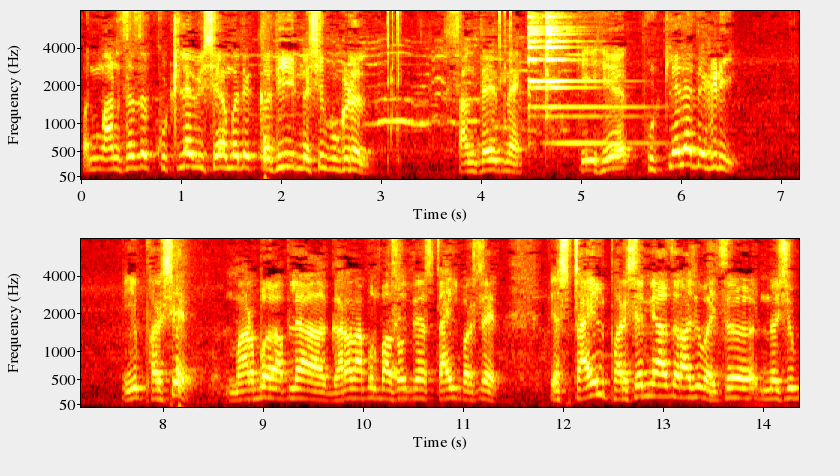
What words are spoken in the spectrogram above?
पण माणसाचं कुठल्या विषयामध्ये कधी नशीब उघडल सांगता येत नाही. की हे फुटलेल्या दगडी हे फरशे आहेत. मार्ब आपल्या घरात आपण बसवतो त्या स्टाईल फरशा आहेत. या स्टाईल फरशांनी आज राजूभाईचं नशीब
